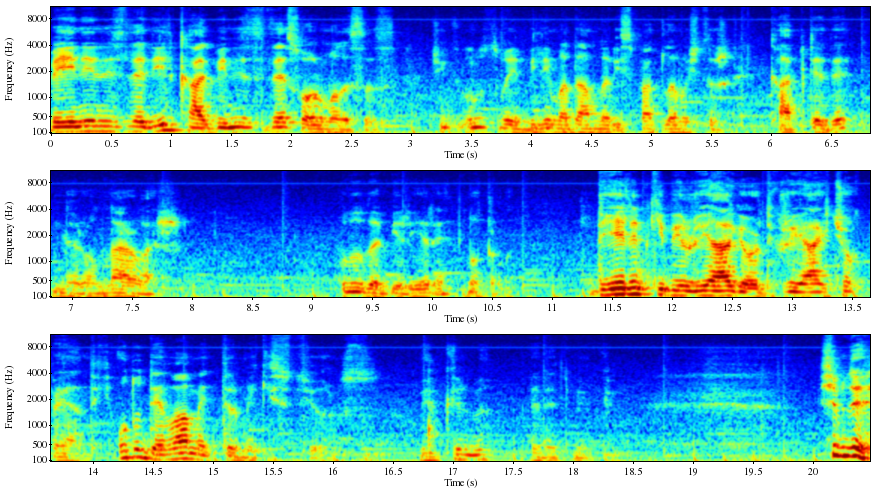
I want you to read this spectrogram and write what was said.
beyninizle değil kalbinizle sormalısınız. Çünkü unutmayın bilim adamları ispatlamıştır. Kalpte de nöronlar var. Bunu da bir yere not alın. Diyelim ki bir rüya gördük, rüyayı çok beğendik. Onu devam ettirmek istiyoruz. Mümkün mü? Evet mümkün. Şimdi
